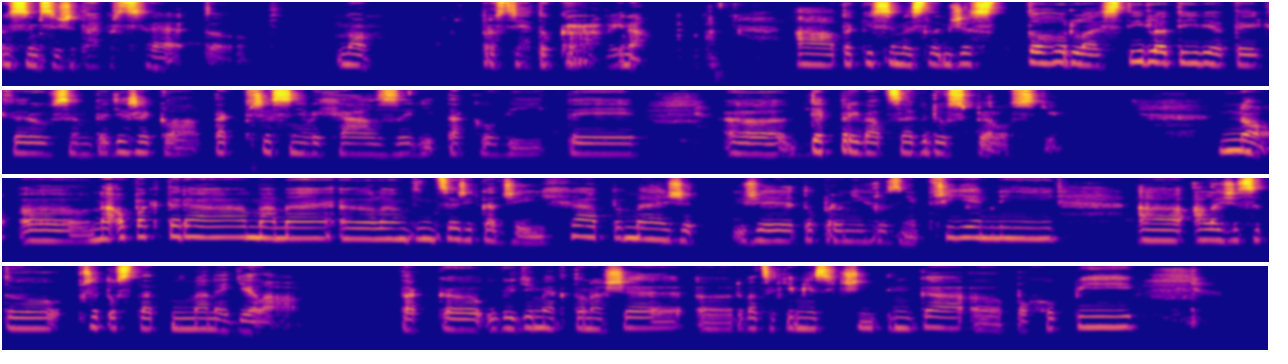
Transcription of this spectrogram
myslím si, že to je prostě to, no, prostě je to kravina. A taky si myslím, že z tohohle, z této věty, kterou jsem teď řekla, tak přesně vychází takový ty uh, deprivace v dospělosti. No, eh, naopak teda máme eh, Leontínce říkat, že ji chápeme, že, že je to pro ní hrozně příjemný, ale že se to před ostatníma nedělá. Tak eh, uvidím, jak to naše 20-měsíční Tinka pochopí,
